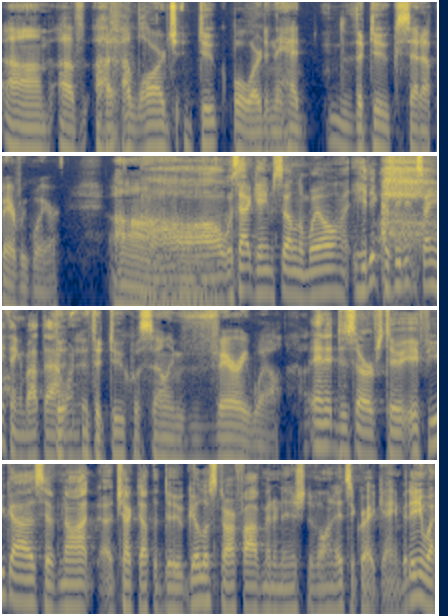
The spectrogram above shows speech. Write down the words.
um, of a, a large Duke board, and they had the Duke set up everywhere. Oh, was that game selling well? He didn't because he didn't say anything about that one. The, the Duke was selling very well. and it deserves to. If you guys have not uh, checked out the Duke, go listen to our five minute initiative on it. It's a great game. But anyway,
